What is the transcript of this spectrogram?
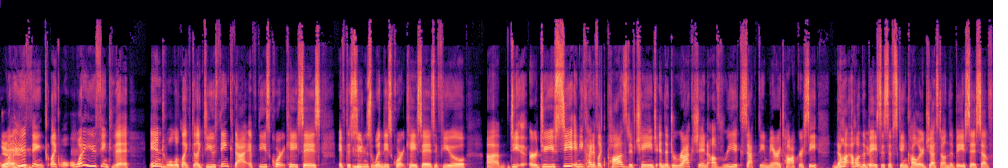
yeah. What do you think? Like, what do you think that end will look like? Like, do you think that if these court cases, if the mm-hmm. students win these court cases, if you um, do you, or do you see any kind of like positive change in the direction of reaccepting meritocracy, not on the yeah. basis of skin color, just on the basis of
